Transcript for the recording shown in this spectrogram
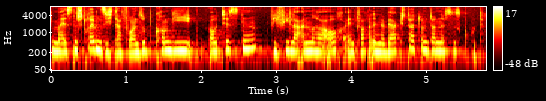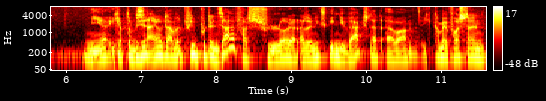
die meisten sträuben sich davon. So kommen die Autisten, wie viele andere auch, einfach in eine Werkstatt und dann ist es gut. Ja, ich habe so ein bisschen Eindruck, da wird viel Potenzial verschleudert. Also nichts gegen die Werkstatt, aber ich kann mir vorstellen,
